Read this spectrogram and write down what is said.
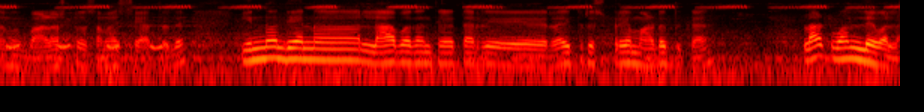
ನಮಗೆ ಭಾಳಷ್ಟು ಸಮಸ್ಯೆ ಆಗ್ತದೆ. ಇನ್ನೊಂದೇನು ಲಾಭ ಅದ ಅಂತ ಹೇಳ್ತಾರೆ ರೀ ರೈತರು ಸ್ಪ್ರೇ ಮಾಡೋದಕ್ಕೆ ಪ್ಲಾಟ್ ಒಂದು ಲೆವೆಲ್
